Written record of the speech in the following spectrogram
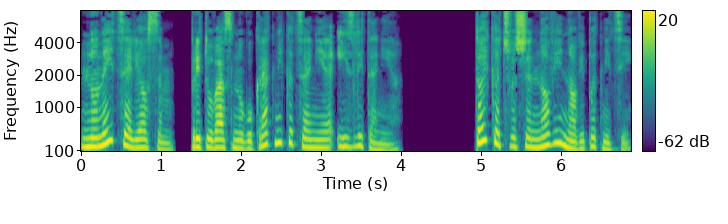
Но не и цели 8, при това с многократни кацания и излитания. Той качваше нови и нови пътници,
